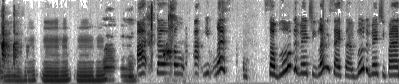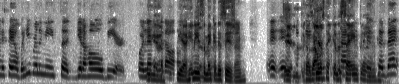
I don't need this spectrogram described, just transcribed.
Hmm hmm hmm I so I, you, let's so Blue Da Vinci. Let me say something. Blue Da Vinci fine as hell, but he really needs to get a whole beard or nothing at all. Yeah, he needs to make a decision. It- it- Yeah. Because I was thinking the same thing. Because that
